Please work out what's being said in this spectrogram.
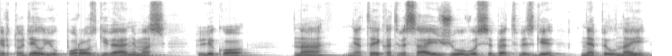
Ir todėl jų poros gyvenimas liko, na, ne tai, kad visai žuvusi, bet visgi nepilnai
